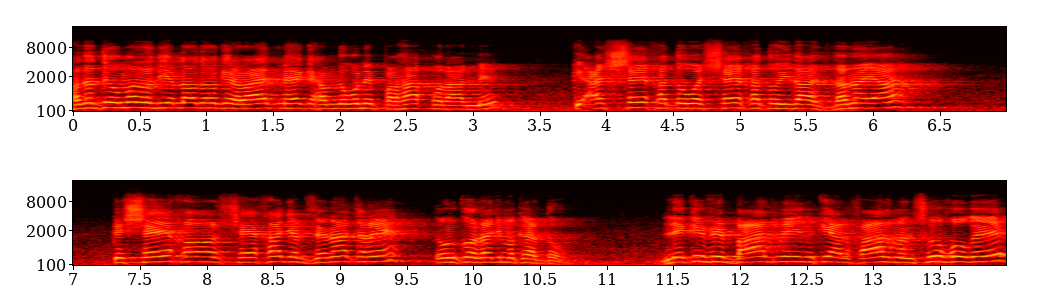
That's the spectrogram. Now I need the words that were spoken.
हज़रत उमर रज़ी अल्लाह की रवायत में है कि हम लोगों ने पढ़ा कुरान में कि अशेख़त व शेख़त इदा जनाया, कि शेख और शेखा जब जना करें तो उनको रजम कर दो। लेकिन फिर बाद में इनके अल्फाज मनसूख हो गए,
